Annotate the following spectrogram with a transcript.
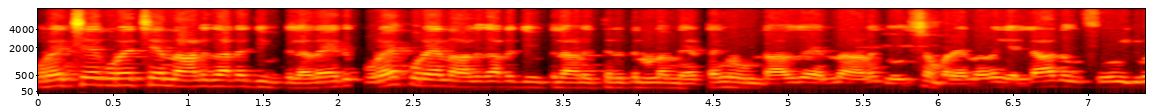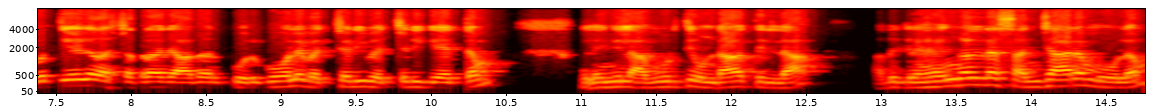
കുറേച്ചെ കുറേച്ചെ നാളുകാരുടെ ജീവിതത്തിൽ അതായത് കുറെ കുറെ നാളുകാരുടെ ജീവിതത്തിലാണ് ഇത്തരത്തിലുള്ള നേട്ടങ്ങൾ ഉണ്ടാകുക എന്നാണ് ജ്യോതിഷം പറയുന്നത്. എല്ലാ ദിവസവും ഇരുപത്തിയേഴ് നക്ഷത്ര ജാതകർക്ക് ഒരുപോലെ വെച്ചടി വെച്ചടി കയറ്റം അല്ലെങ്കിൽ അഭിവൃദ്ധി ഉണ്ടാകത്തില്ല. അത് ഗ്രഹങ്ങളുടെ സഞ്ചാരം മൂലം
